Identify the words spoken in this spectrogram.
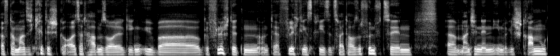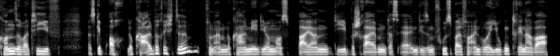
öfter mal sich kritisch geäußert haben soll gegenüber Geflüchteten und der Flüchtlingskrise 2015. Äh, manche nennen ihn wirklich stramm konservativ. Es gibt auch Lokalberichte von einem Lokalmedium aus Bayern, die beschreiben, dass er in diesem Fußballverein, wo er Jugendtrainer war,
